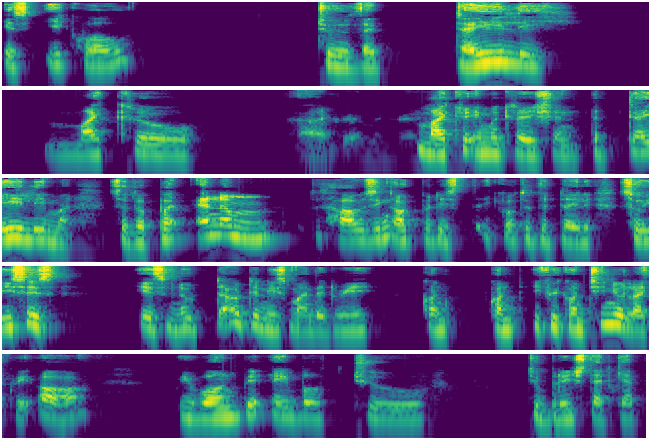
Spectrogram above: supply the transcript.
is equal to the daily micro uh, micro immigration, the daily. So the per annum housing output is equal to the daily. So he says, there's no doubt in his mind that we, con- con- if we continue like we are, we won't be able to to bridge that gap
